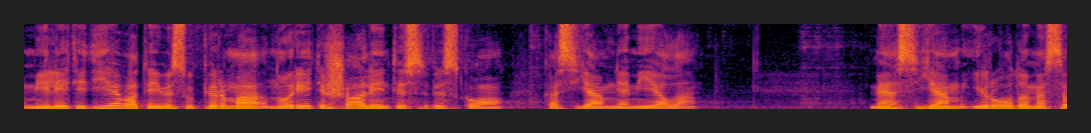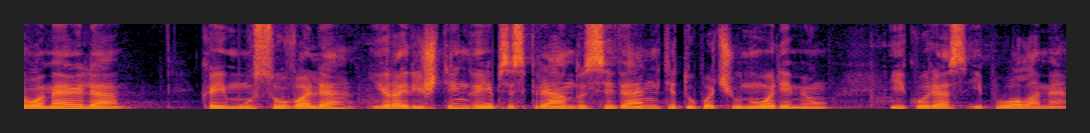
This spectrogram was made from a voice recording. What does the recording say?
Mylėti Dievą tai visų pirma norėti šalintis visko, kas jam nemiela. Mes jam įrodome savo meilę, kai mūsų valia yra ryštingai apsisprendusi vengti tų pačių nuodėmių, į kurias įpuolame.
